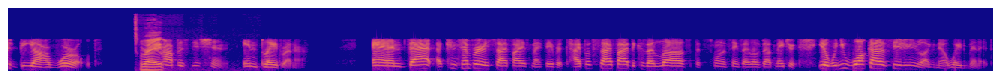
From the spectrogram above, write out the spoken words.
could be our world Right. proposition in Blade Runner. And that uh, contemporary sci-fi is my favorite type of sci-fi because I love that's one of the things I love about Matrix. You know, when you walk out of the theater, you're like, now wait a minute.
